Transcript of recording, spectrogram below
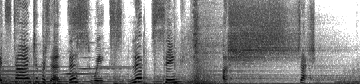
It's time to present this week's lip sync assassin.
